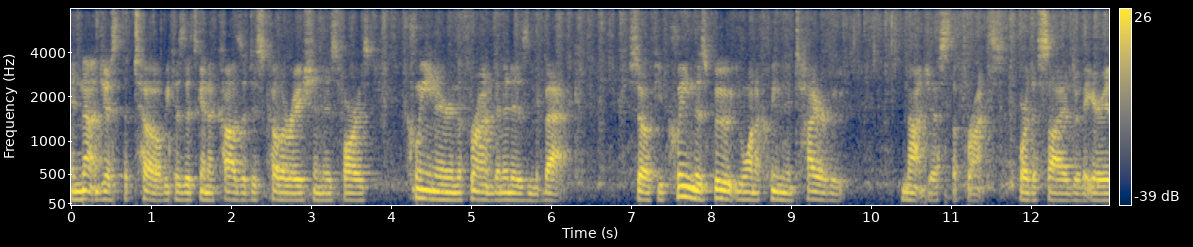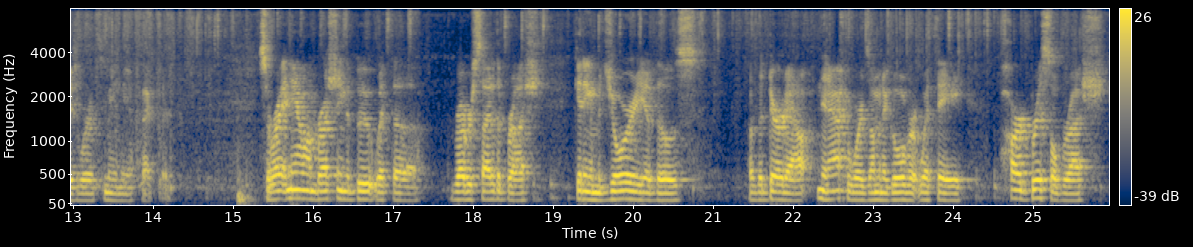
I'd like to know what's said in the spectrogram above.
and not just the toe because it's going to cause a discoloration as far as cleaner in the front than it is in the back. So if you clean this boot, you want to clean the entire boot, not just the fronts or the sides or the areas where it's mainly affected. So right now I'm brushing the boot with the rubber side of the brush, getting a majority of those of the dirt out. And then afterwards I'm going to go over it with a hard bristle brush,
